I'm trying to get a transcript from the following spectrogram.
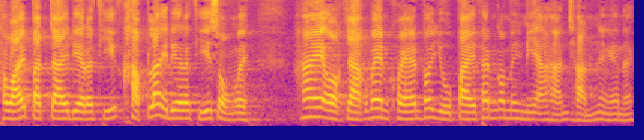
ถวายปัจจัยเดรธีขับไล่เดรธีส่งเลย ให้ออกจากแว่นแคว้นเพราะอยู่ไปท่านก็ไม่มีอาหารฉันอย่างเงี้ยนะ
